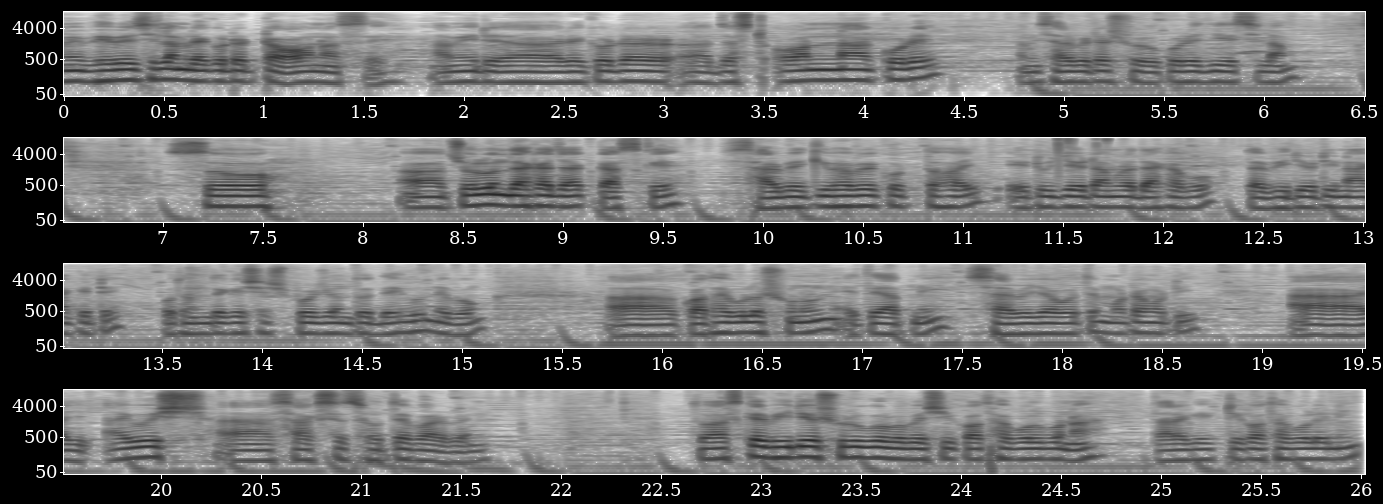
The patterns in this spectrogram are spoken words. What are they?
আমি ভেবেছিলাম রেকর্ডারটা অন আছে। আমি রেকর্ডার জাস্ট অন না করে আমি সার্ভেটা শুরু করে দিয়েছিলাম। সো চলুন দেখা যাক আজকে সার্ভে কীভাবে করতে হয়। এ টু জেড আমরা দেখাবো, তা ভিডিওটি না কেটে প্রথম থেকে শেষ পর্যন্ত দেখুন এবং কথাগুলো শুনুন, এতে আপনি সার্ভে জগতে মোটামুটি আই উইশ সাকসেস হতে পারবেন। তো আজকের ভিডিও শুরু করব, বেশি কথা বলব না। তার আগে একটি কথা বলে নিই,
